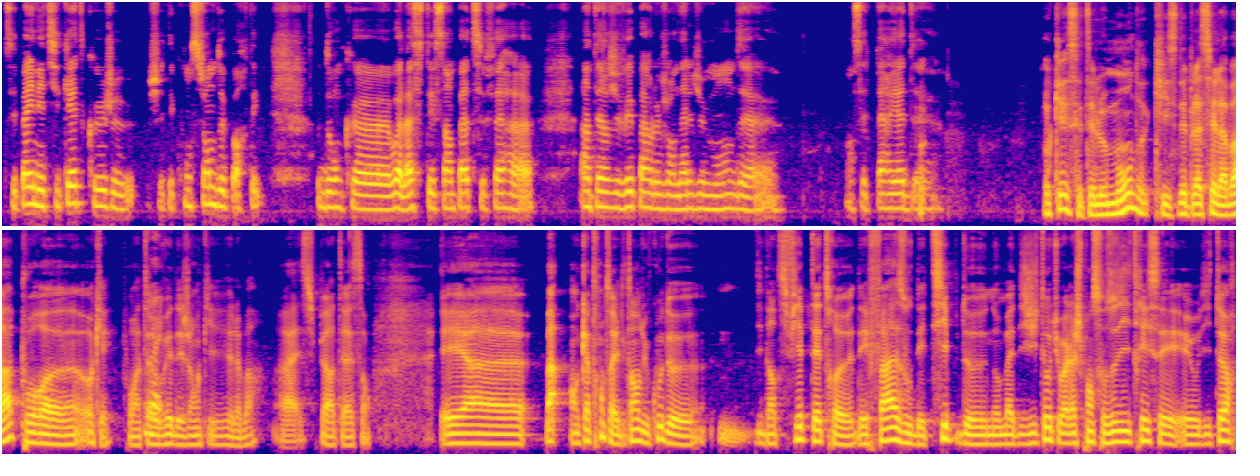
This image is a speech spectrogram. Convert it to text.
C'est pas une étiquette que j'étais consciente de porter. Donc, voilà, c'était sympa de se faire interviewer par le journal du Monde en cette période. Ok, c'était le monde qui se déplaçait là-bas pour, euh, ok, pour interviewer des gens qui vivaient là-bas. Ouais, super intéressant. Et euh, bah, en 4 ans, tu as eu le temps du coup de, d'identifier peut-être euh, des phases ou des types de nomades digitaux. Tu vois, là, je pense aux auditrices et, auditeurs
